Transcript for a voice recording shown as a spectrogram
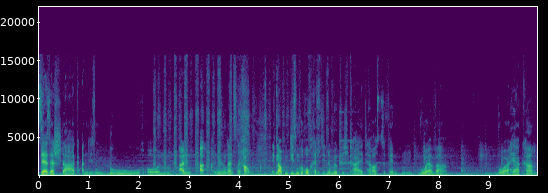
sehr, sehr stark an diesem Buch und an, an diesem ganzen Raum. Ich glaube, mit diesem Geruch hättet ihr eine Möglichkeit herauszufinden, wo er war, wo er herkam.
